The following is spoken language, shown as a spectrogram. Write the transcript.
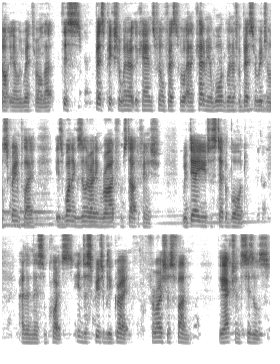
oh yeah, we went through all that. This Best Picture winner at the Cannes Film Festival and Academy Award winner for Best Original Screenplay is one exhilarating ride from start to finish. We dare you to step aboard. And then there's some quotes. Indisputably great. Ferocious fun. The action sizzles.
